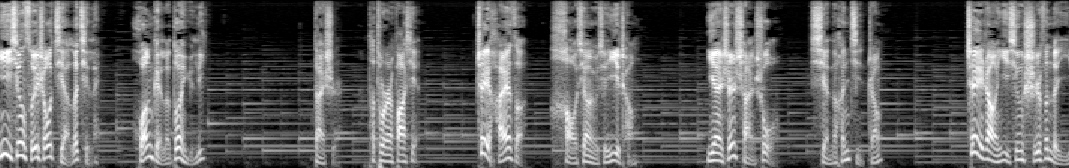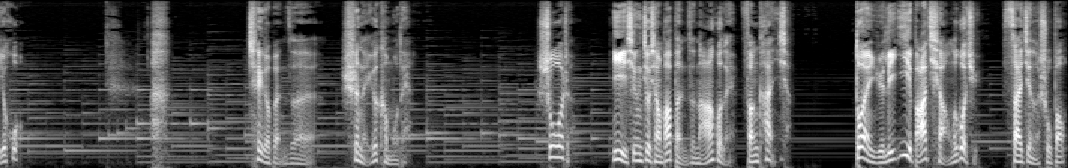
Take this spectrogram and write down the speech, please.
易星随手捡了起来，还给了段雨丽。但是他突然发现，这孩子好像有些异常，眼神闪烁，显得很紧张。这让易星十分的疑惑。这个本子是哪个科目的呀？说着。易星就想把本子拿过来翻看一下，段雨丽一把抢了过去，塞进了书包。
